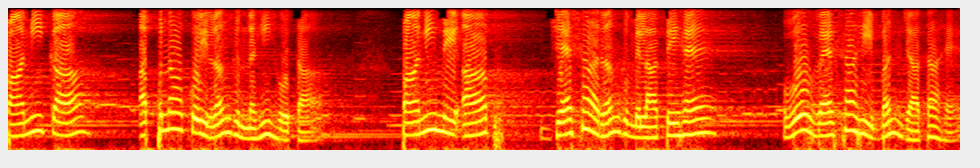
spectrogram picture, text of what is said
पानी का अपना कोई रंग नहीं होता। पानी में आप जैसा रंग मिलाते हैं, वो वैसा ही बन जाता है।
